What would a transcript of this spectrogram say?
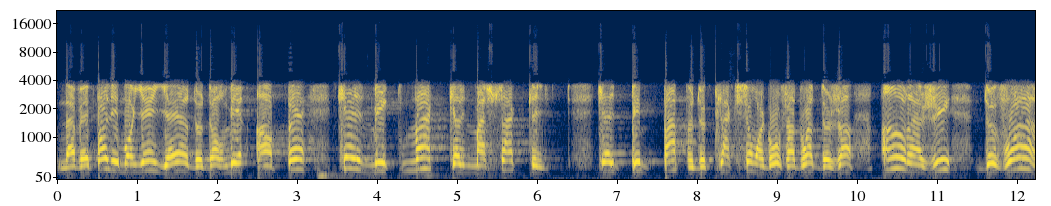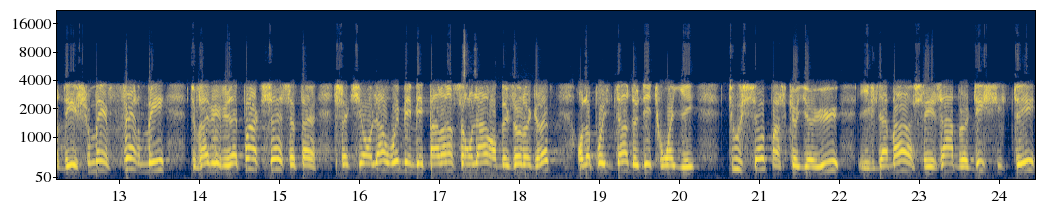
n'avaient pas les moyens hier de dormir en paix. Quel micmac, quel massacre, quel, quel pip-pap de klaxons à gauche, à droite, de gens enragés de voir des chemins fermés. Vous n'avez pas accès à cette euh, section-là. Oui, mais mes parents sont là. Oh, je regrette. On n'a pas eu le temps de nettoyer. Tout ça parce qu'il y a eu, évidemment, ces arbres déchiquetés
